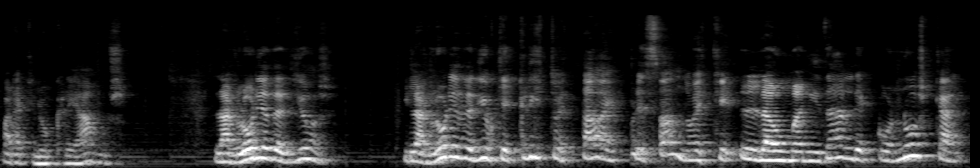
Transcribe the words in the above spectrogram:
para que lo creamos. La gloria de Dios y la gloria de Dios que Cristo estaba expresando es que la humanidad le conozca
